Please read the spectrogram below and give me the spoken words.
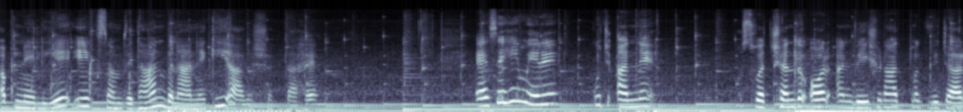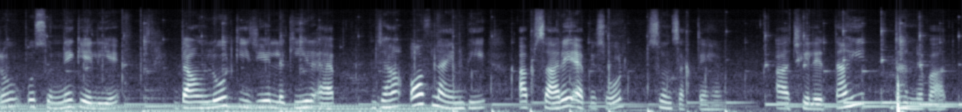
अपने लिए एक संविधान बनाने की आवश्यकता है। ऐसे ही मेरे कुछ अन्य स्वच्छंद और अन्वेषणात्मक विचारों को सुनने के लिए डाउनलोड कीजिए लकीर ऐप, जहाँ ऑफलाइन भी आप सारे एपिसोड सुन सकते हैं। आज के लिए इतना ही। धन्यवाद।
